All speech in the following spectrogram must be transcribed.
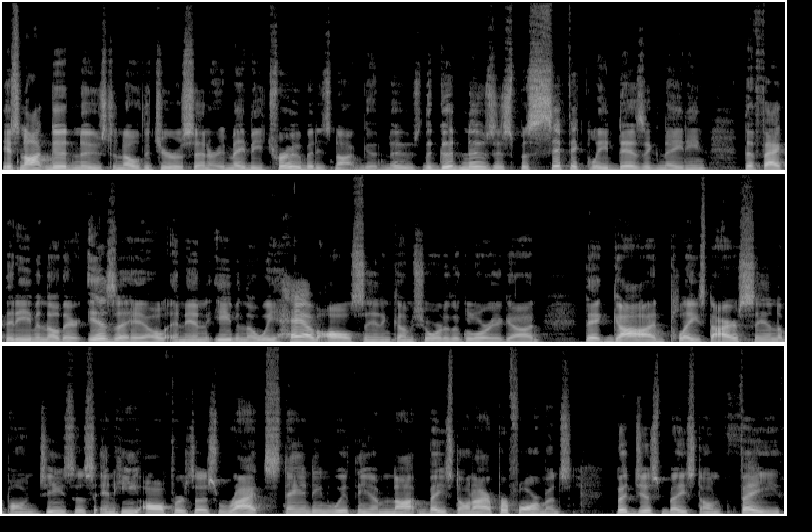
It's not good news to know that you're a sinner. It may be true, but it's not good news. The good news is specifically designating the fact that even though there is a hell, and then even though we have all sin and come short of the glory of God, that God placed our sin upon Jesus and He offers us right standing with Him, not based on our performance, but just based on faith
